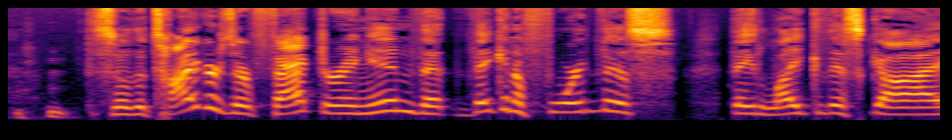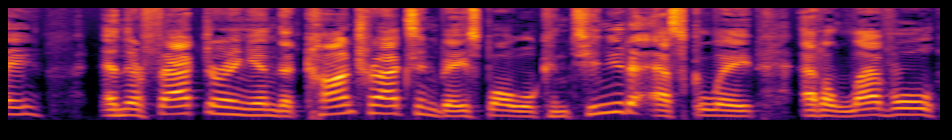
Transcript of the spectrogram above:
so the Tigers are factoring in that they can afford this. They like this guy. And they're factoring in that contracts in baseball will continue to escalate at a level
